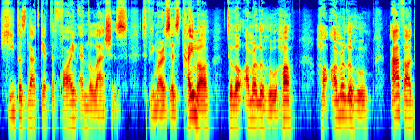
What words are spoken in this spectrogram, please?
he does not get the fine and the lashes. So the Gemara says, "Taima lo amar luhu ha ha amar luhu." So both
